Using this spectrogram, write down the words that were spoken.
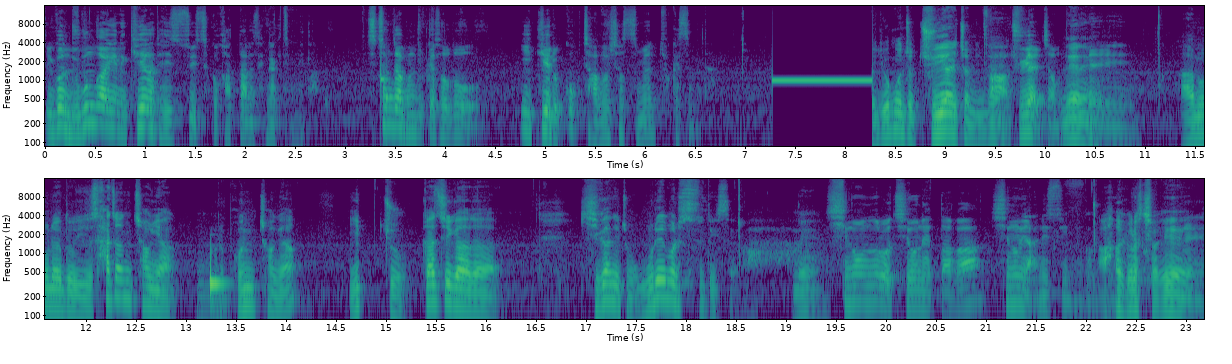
이건 누군가에게는 기회가 될 수 있을 것 같다는 생각이 듭니다. 시청자분들께서도 이 기회를 꼭 잡으셨으면 좋겠습니다. 요건 좀 주의할 점인데 아 주의할 점. 네네. 네. 아무래도 이 사전 청약, 본 청약, 입주까지가 기간이 좀 오래 걸릴 수도 있어요. 아, 네. 신혼으로 지원했다가 신혼이 아닐 수 있는 거죠. 아 그렇죠. 예. 네.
